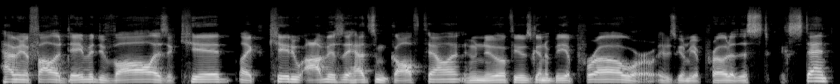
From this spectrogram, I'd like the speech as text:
having to follow David Duval as a kid, like kid who obviously had some golf talent, who knew if he was going to be a pro or he was going to be a pro to this extent.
